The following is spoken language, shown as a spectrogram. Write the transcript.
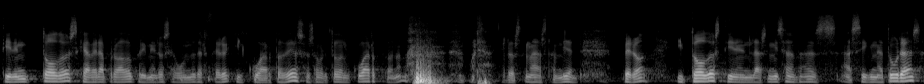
tienen todos que haber aprobado primero, segundo, tercero y cuarto de eso, sobre todo el cuarto, ¿no? bueno, y los demás también. Pero, y todos tienen las mismas asignaturas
